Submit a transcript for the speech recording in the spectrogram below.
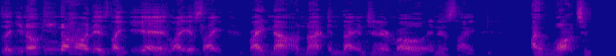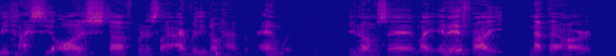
like you know you know how it is. Like yeah, like it's like right now I'm not in that engineer mode, and it's like I want to be because I see all this stuff, but it's like I really don't have the bandwidth. You know what I'm saying? Like it is probably not that hard,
